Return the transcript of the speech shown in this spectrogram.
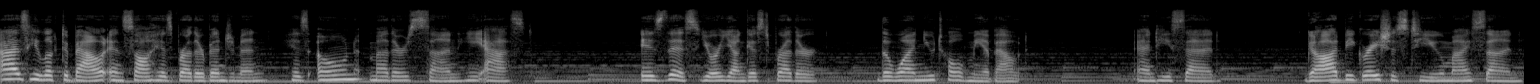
As he looked about and saw his brother Benjamin, his own mother's son, he asked, Is this your youngest brother, the one you told me about? And he said, God be gracious to you, my son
